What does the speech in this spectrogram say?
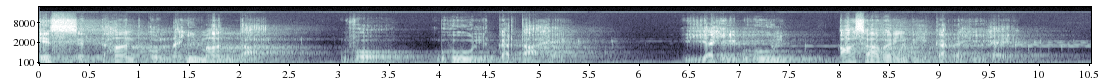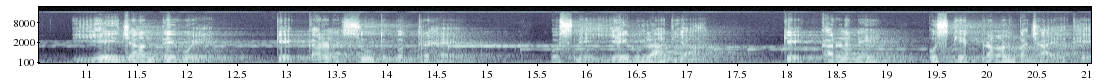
इस सिद्धांत को नहीं मानता, वो भूल करता है। यही भूल आसावरी भी कर रही है। ये जानते हुए कि कर्ण सूत पुत्र है, उसने ये भुला दिया कि कर्ण ने उसके प्राण बचाए थे।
